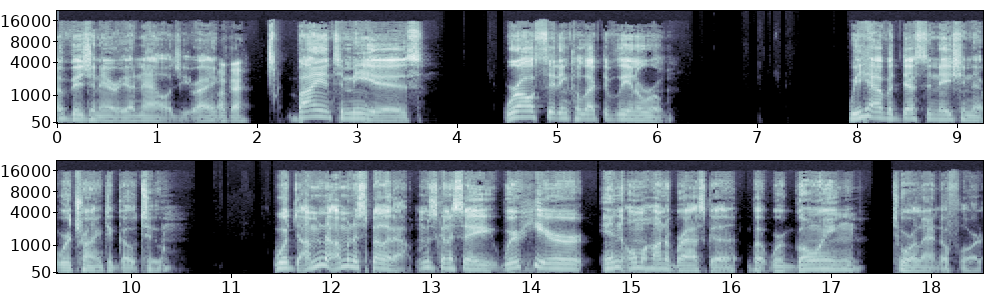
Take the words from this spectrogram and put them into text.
a visionary analogy, right? okay Buy-in to me is we're all sitting collectively in a room. We have a destination that we're trying to go to. I'm gonna I'm gonna spell it out. I'm just gonna say we're here in Omaha, Nebraska, but we're going to Orlando, Florida.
